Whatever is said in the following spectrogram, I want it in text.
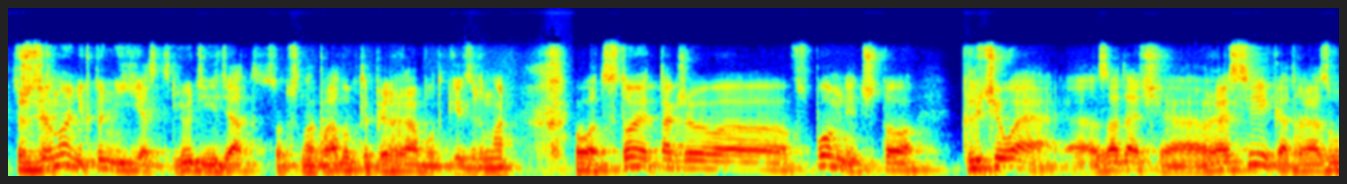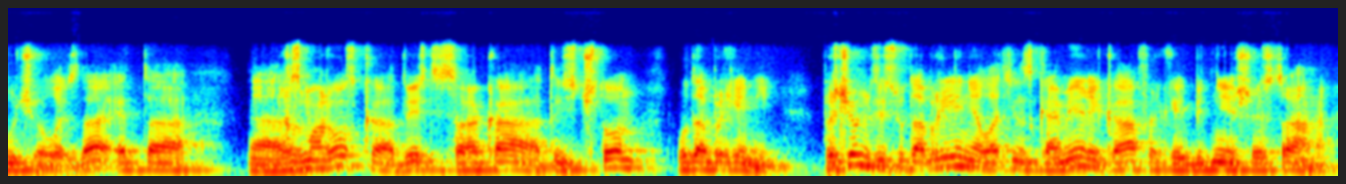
Потому что зерно никто не ест. Люди едят, собственно, продукты переработки зерна. Вот. Стоит также э, вспомнить, что ключевая э, задача России, которая озвучивалась, да, это разморозка 240 тысяч тонн удобрений. Причем здесь удобрения Латинская Америка, Африка и беднейшие страны.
